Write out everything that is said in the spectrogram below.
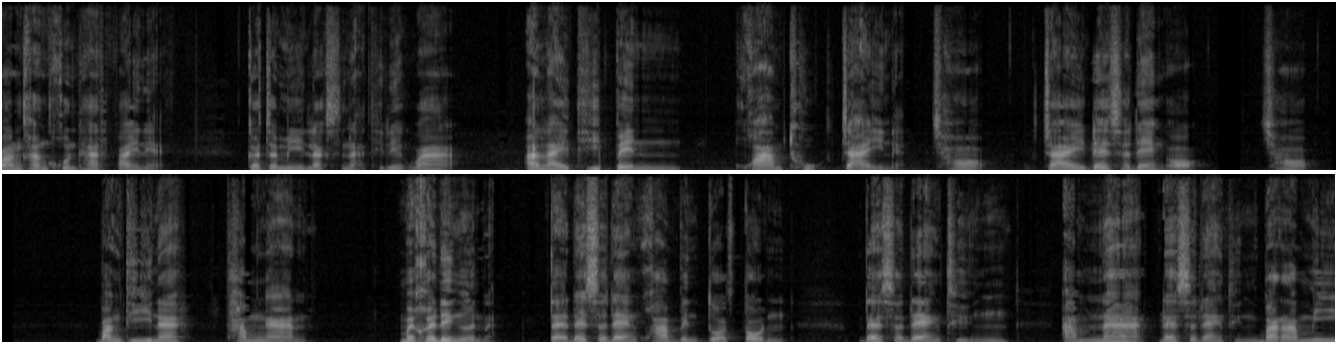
บางครั้งคนธาตุไฟเนี่ยก็จะมีลักษณะที่เรียกว่า อะไรที่เป็นความถูกใจเนี่ยชอบใจได้แสดงออกชอบ บางทีนะทำงานไม่ค่อยได้เงินอะแต่ได้แสดงความเป็นตัวตน ได้แสดงถึงอำนาจ ได้แสดงถึงบารมี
